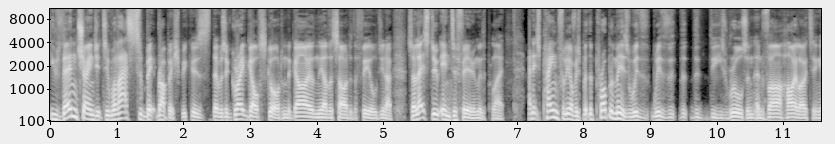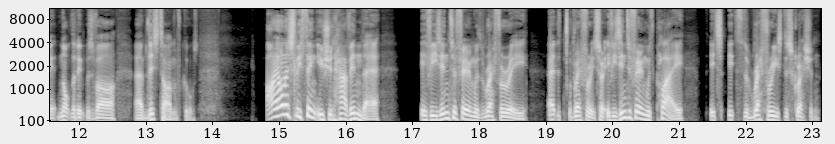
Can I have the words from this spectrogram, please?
you then change it to well, that's a bit rubbish because there was a great goal scored and the guy on the other side of the field, you know. So let's do interfering with play, and it's painfully obvious. But the problem is with with the, the, these rules and, and VAR highlighting it. Not that it was VAR uh, this time, of course. I honestly think you should have in there if he's interfering with referee, uh, referee. Sorry, if he's interfering with play, it's it's the referee's discretion.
